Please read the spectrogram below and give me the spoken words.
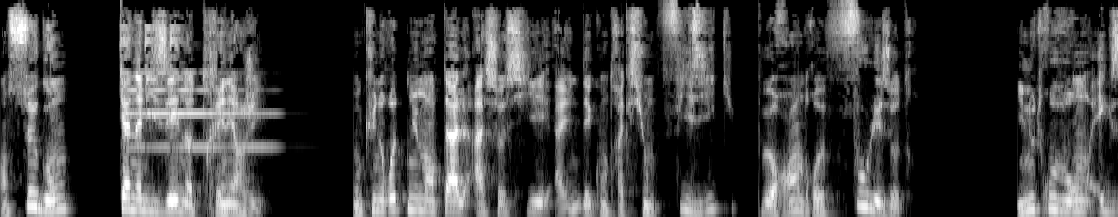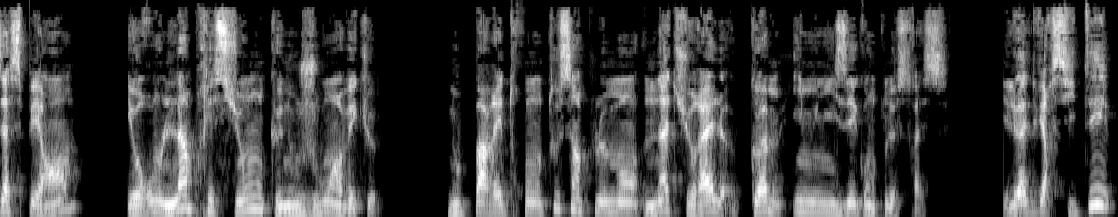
En second, canaliser notre énergie. Donc une retenue mentale associée à une décontraction physique peut rendre fous les autres. Ils nous trouveront exaspérants et auront l'impression que nous jouons avec eux. Nous paraîtrons tout simplement naturels comme immunisés contre le stress. Et l'adversité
